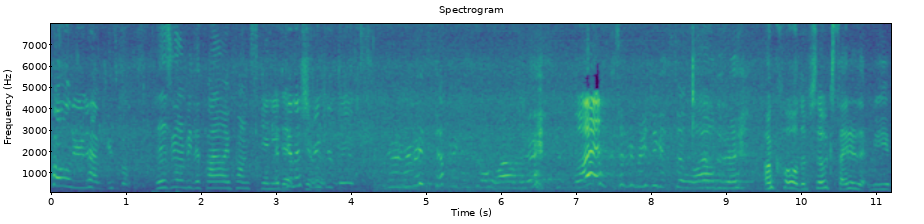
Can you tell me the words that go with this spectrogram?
cold. You're gonna have goosebumps. This is gonna be the finally punk skinny It's dip. gonna shrink it. your boobs. Dude, we made Stephanie get so wild today. What? I said we made you get so wild today. I'm cold. I'm so excited that we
